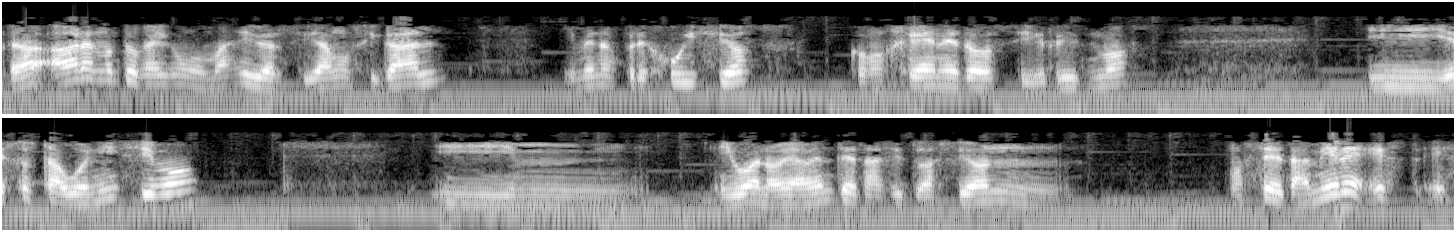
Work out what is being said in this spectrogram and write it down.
Pero ahora noto que hay como más diversidad musical y menos prejuicios con géneros y ritmos y eso está buenísimo y, y bueno, obviamente esta situación, no sé, también es, es,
